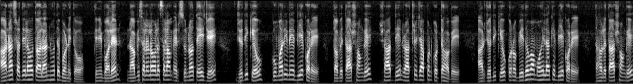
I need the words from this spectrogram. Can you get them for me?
আনাস রদিল্লাহ তাল্লাহ্ন হতে বর্ণিত। তিনি বলেন, নাবি সাল্লাহ সাল্লাম এর সুনত এই যে, যদি কেউ কুমারী মেয়ে বিয়ে করে, তবে তার সঙ্গে সাত দিন রাত্রি যাপন করতে হবে। আর যদি কেউ কোনো বিধবা মহিলাকে বিয়ে করে, তাহলে তার সঙ্গে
